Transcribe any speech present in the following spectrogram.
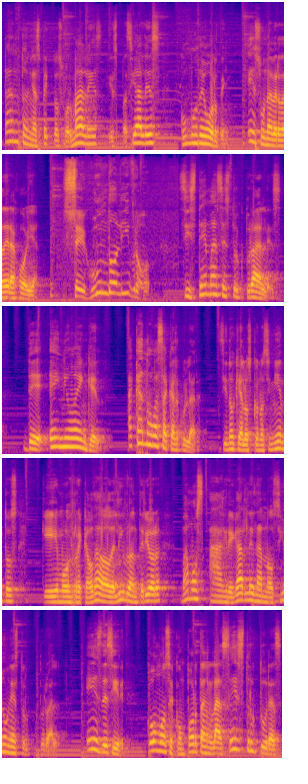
tanto en aspectos formales, espaciales, como de orden. Es una verdadera joya. Segundo libro. Sistemas estructurales, de Ennio Engel. Acá no vas a calcular, sino que a los conocimientos que hemos recaudado del libro anterior, vamos a agregarle la noción estructural. Es decir, cómo se comportan las estructuras,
